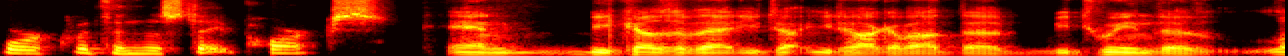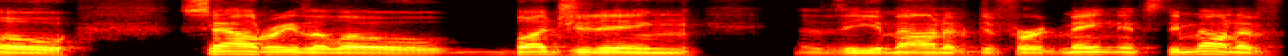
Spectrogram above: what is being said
work within the state parks. And because of that, you talk, you talk about the between the low salary, the low budgeting, the amount of deferred maintenance, the amount of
